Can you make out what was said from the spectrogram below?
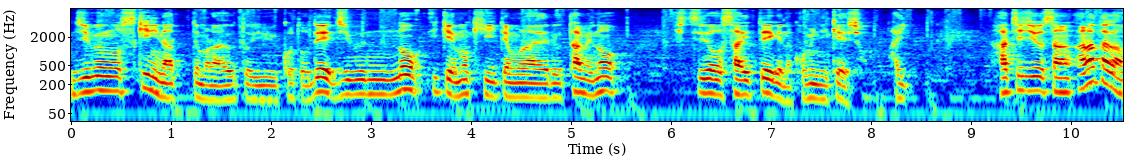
自分を好きになってもらうということで自分の意見も聞いてもらえるための必要最低限のコミュニケーション。はい、83あなたが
